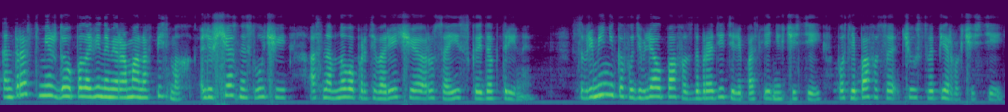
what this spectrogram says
Контраст между половинами романа в письмах – лишь частный случай основного противоречия русаистской доктрины – Современников удивлял пафос добродетели последних частей после пафоса чувства первых частей,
